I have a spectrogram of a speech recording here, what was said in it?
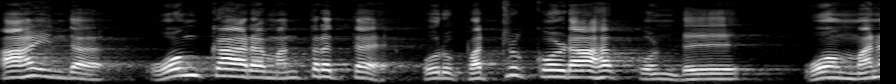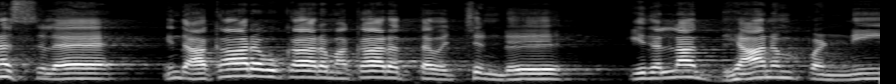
ஆக இந்த ஓங்கார மந்திரத்தை ஒரு பற்றுக்கோடாக கொண்டு ஓம் மனசில் இந்த அகார உக்காரம் அகாரத்தை வச்சுண்டு இதெல்லாம் தியானம் பண்ணி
